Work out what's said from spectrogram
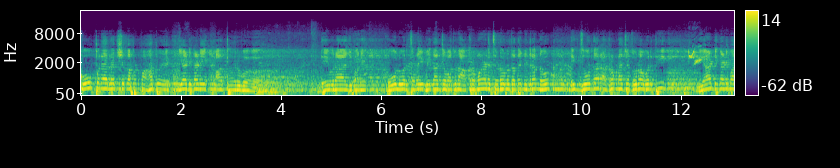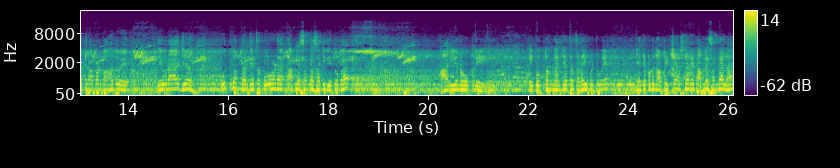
कोपरा रक्षक आपण पाहतोय. या ठिकाणी अथर्व. देवराज माने खोलवर चढाई वेदांच्या बाजूने आक्रमण चढवलं जात आहे मित्रांनो. एक जोरदार आक्रमणाच्या जोरावरती या ठिकाणी मात्र आपण पाहतोय. देवराज उत्तम दर्जाचा गुण आपल्या संघासाठी घेतो का? आर्यन ओकटे. एक उत्तम दर्जाचा चढाईपटू आहे. ज्याच्याकडून अपेक्षा असणार आहेत आपल्या संघाला.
